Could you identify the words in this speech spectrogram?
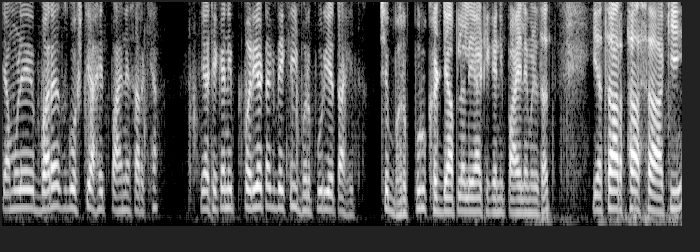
त्यामुळे बऱ्याच गोष्टी आहेत पाहण्यासारख्या. या ठिकाणी पर्यटक देखील भरपूर येत आहेत. असे भरपूर खड्डे आपल्याला या ठिकाणी पाहायला मिळतात. याचा अर्थ असा की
